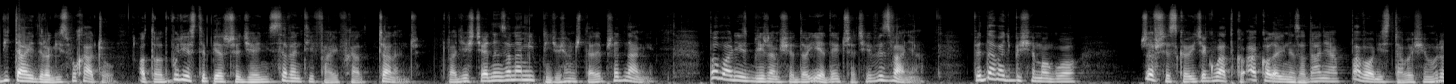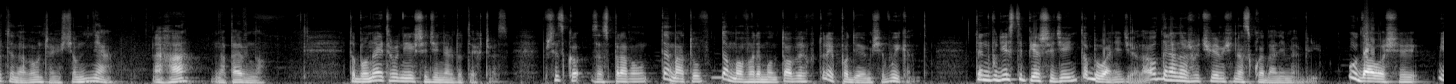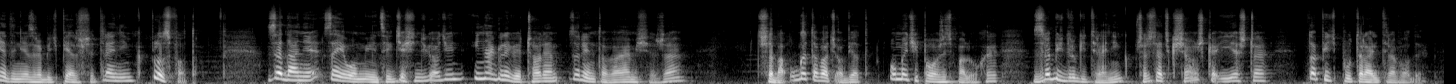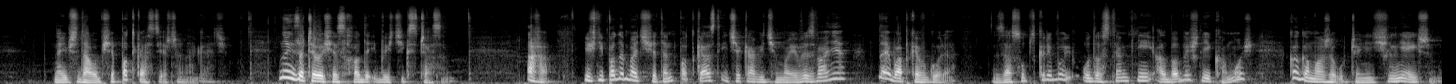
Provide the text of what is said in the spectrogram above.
Witaj drogi słuchaczu. Oto 21 dzień 75 Hard Challenge. 21 za nami, 54 przed nami. Powoli zbliżam się do 1 trzeciej wyzwania. Wydawać by się mogło, że wszystko idzie gładko, a kolejne zadania powoli stały się rutynową częścią dnia. Aha, na pewno. To był najtrudniejszy dzień jak dotychczas. Wszystko za sprawą tematów domowo-remontowych, których podjąłem się w weekend. Ten 21 dzień to była niedziela. Od rana rzuciłem się na składanie mebli. Udało się jedynie zrobić pierwszy trening plus foto. Zadanie zajęło mniej więcej 10 godzin i nagle wieczorem zorientowałem się, że trzeba ugotować obiad, umyć i położyć maluchy, zrobić drugi trening, przeczytać książkę i jeszcze dopić półtora litra wody. No i przydałoby się podcast jeszcze nagrać. No i zaczęły się schody i wyścig z czasem. Aha, jeśli podoba Ci się ten podcast i ciekawi Cię moje wyzwanie, daj łapkę w górę. Zasubskrybuj, udostępnij albo wyślij komuś, kogo może uczynić silniejszym.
